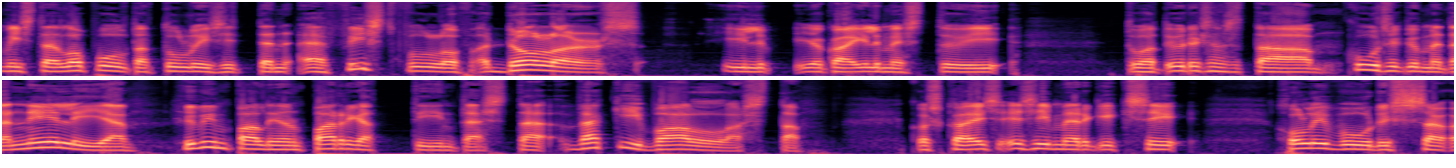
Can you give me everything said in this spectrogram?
mistä lopulta tuli sitten A Fistful of Dollars, joka ilmestyi 1964. Hyvin paljon parjattiin tästä väkivallasta, koska esimerkiksi Hollywoodissa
